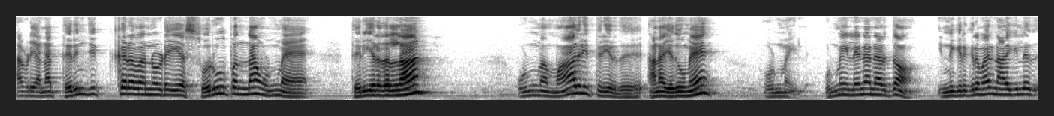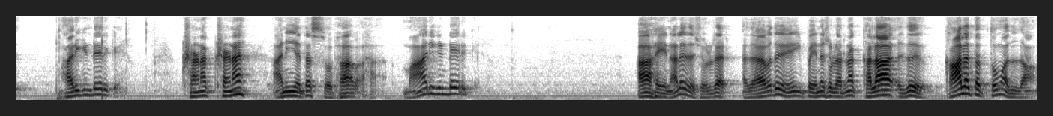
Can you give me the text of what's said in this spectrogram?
அப்படியானா தெரிஞ்சுக்கிறவனுடைய ஸ்வரூபந்தான் உண்மை. தெரிகிறதெல்லாம் உண்மை மாதிரி தெரிகிறது ஆனால் எதுவுமே உண்மை இல்லை. உண்மை இல்லைன்னா என்ன அர்த்தம்? இன்றைக்கி இருக்கிற மாதிரி நாளைக்கு இல்லை அது. மாறிக்கிண்டே இருக்கேன். க்ஷணக்ஷண அநியத ஸ்வபாவா மாறிக்கிண்டே இருக்கேன். ஆகையினால இதை சொல்கிறார் அதாவது இப்போ என்ன சொல்கிறாருன்னா கலா இது காலதத்துவம் அதுதான்.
